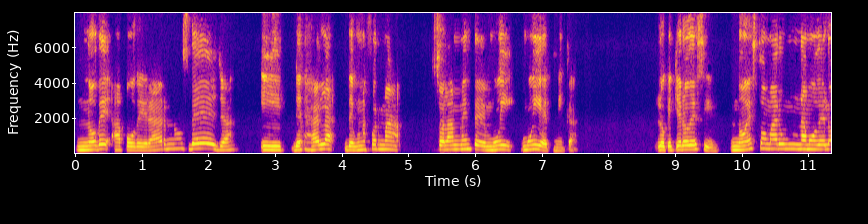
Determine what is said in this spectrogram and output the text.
no de apoderarnos de ella y dejarla de una forma solamente muy, muy étnica. Lo que quiero decir, no es tomar una modelo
